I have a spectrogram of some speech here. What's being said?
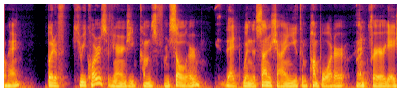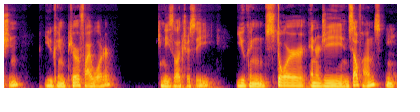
Okay. But if three quarters of your energy comes from solar, that when the sun is shining, you can pump water and for irrigation, you can purify water, you can use electricity, you can store energy in cell phones, Mm.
